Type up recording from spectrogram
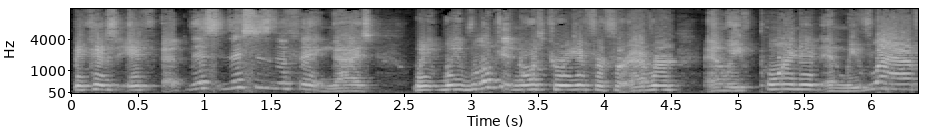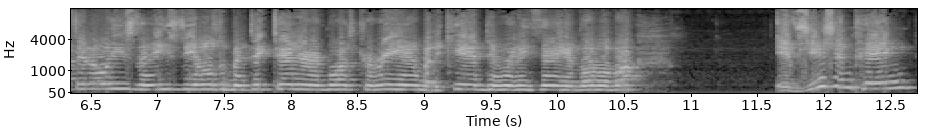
because if uh, this this is the thing, guys. We, we've looked at North Korea for forever, and we've pointed and we've laughed, and oh, he's the, he's the ultimate dictator of North Korea, but he can't do anything, and blah, blah, blah. If Xi Jinping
